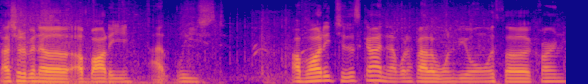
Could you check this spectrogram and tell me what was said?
That should have been a, a body, at least. A body to this guy, and I would have had a 1v1 with uh, Karn.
